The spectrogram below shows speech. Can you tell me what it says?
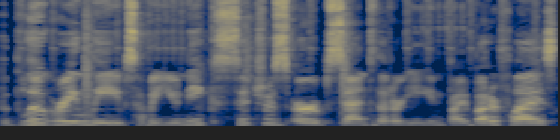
The blue-green leaves have a unique citrus herb scent that are eaten by butterflies.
